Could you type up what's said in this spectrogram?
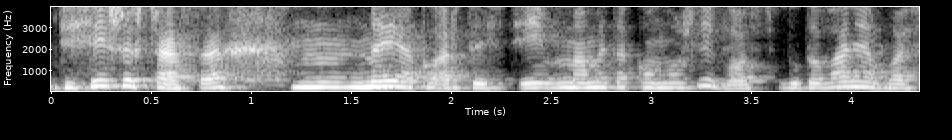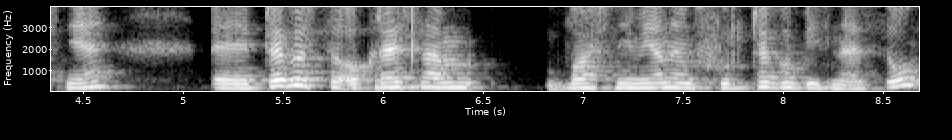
w dzisiejszych czasach my jako artyści mamy taką możliwość budowania właśnie e, czegoś, co określam właśnie mianem twórczego biznesu.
